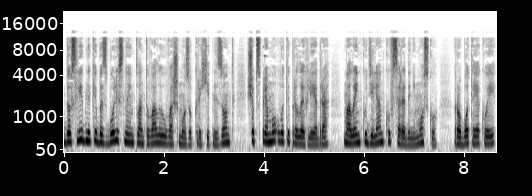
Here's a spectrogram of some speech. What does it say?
Дослідники безболісно імплантували у ваш мозок крихітний зонд, щоб спрямовувати прилеглі ядра, маленьку ділянку всередині мозку, робота якої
